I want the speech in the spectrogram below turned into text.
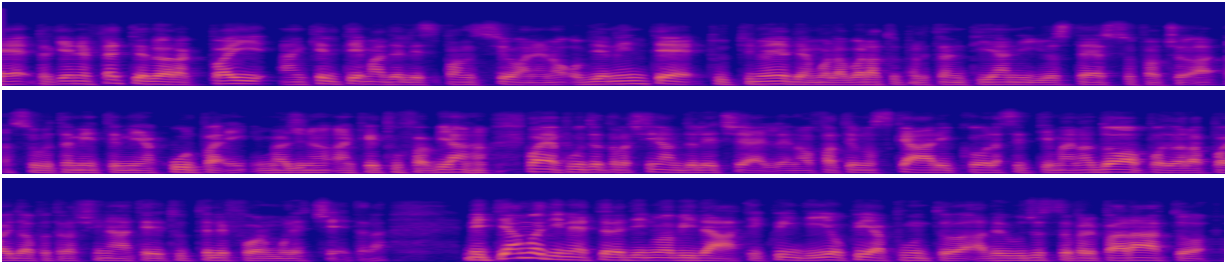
Eh, perché in effetti allora poi anche il tema dell'espansione, no? ovviamente tutti noi abbiamo lavorato per tanti anni, io stesso faccio assolutamente mia colpa, immagino anche tu Fabiano, poi appunto trascinando le celle, no? fate uno scarico la settimana dopo, allora poi dopo trascinate tutte le formule eccetera. Mettiamo di mettere dei nuovi dati, quindi io qui appunto avevo giusto preparato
